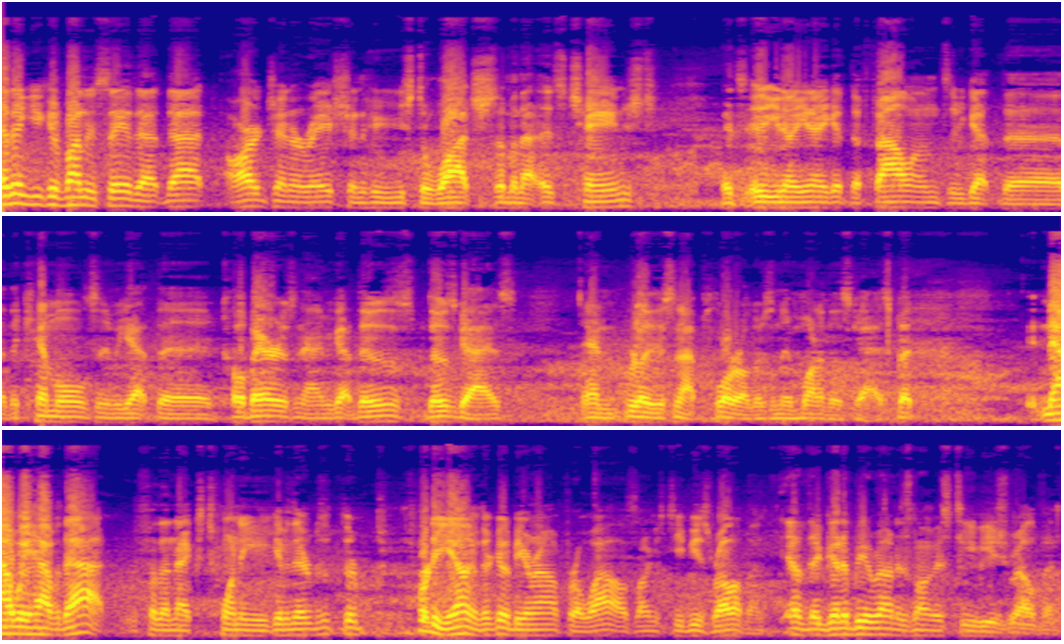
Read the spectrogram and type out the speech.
I think you can finally say that that our generation who used to watch some of that has changed. It's you know you know you get the Fallons, you get the the Kimmels, and we got the Colberts now. You got those those guys, and really there's not plural. There's only one of those guys. But now we have that for the next twenty. I mean, they're they're pretty young. They're going to be around for a while as long as TV is relevant. Yeah, they're going to be around as long as TV is relevant.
